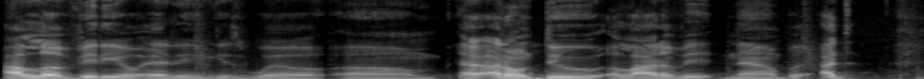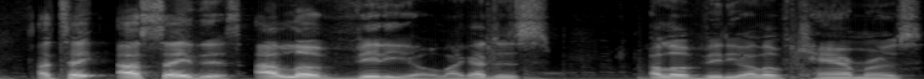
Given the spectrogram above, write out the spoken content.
I love video editing as well. Um, I don't do a lot of it now, but I, I take, I say this, I love video. Like I just, I love video. I love cameras.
